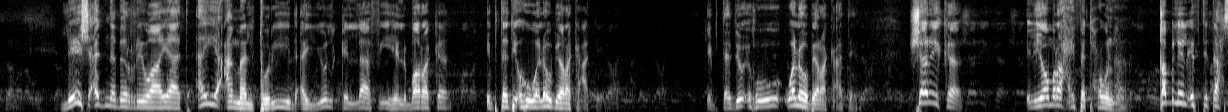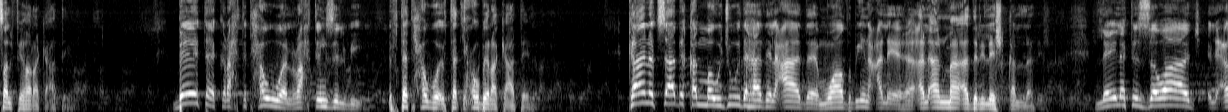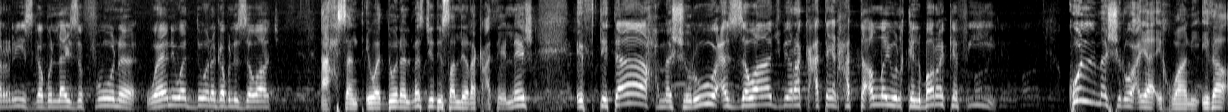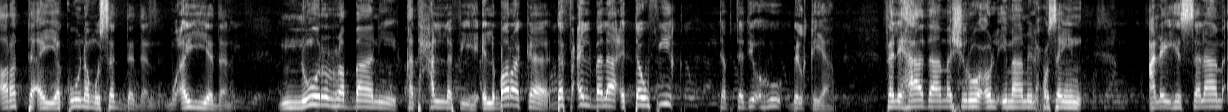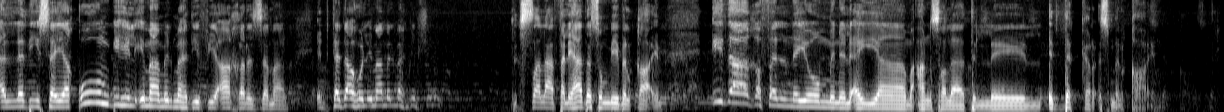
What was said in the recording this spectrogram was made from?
ليش عندنا بالروايات أي عمل تريد أن يلقي الله فيه البركة؟ ابتدئه ولو بركعتين. ابتدئه ولو بركعتين. شركة اليوم راح يفتحونها. قبل الافتتاح صل فيها ركعتين. بيتك راح تتحول راح تنزل بيه. افتتحوا افتتحوا بركعتين. كانت سابقا موجودة هذه العادة مواظبين عليها. الآن ما أدري ليش قلت. ليلة الزواج العريس قبل لا يزفونه وين يودونه قبل الزواج؟ أحسنت يودون المسجد يصلي ركعتين. ليش؟ افتتاح مشروع الزواج بركعتين حتى الله يلقي البركة فيه. كل مشروع يا إخواني إذا أردت أن يكون مسددا مؤيدا النور الرباني قد حل فيه البركة دفع البلاء التوفيق تبتدئه بالقيام. فلهذا مشروع الإمام الحسين عليه السلام الذي سيقوم به الإمام المهدي في آخر الزمان. ابتدأه الإمام المهدي بشنو؟ بالصلاة فلهذا سمي بالقائم. إذا غفلنا يوم من الأيام عن صلاة الليل اتذكر اسم القائم.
